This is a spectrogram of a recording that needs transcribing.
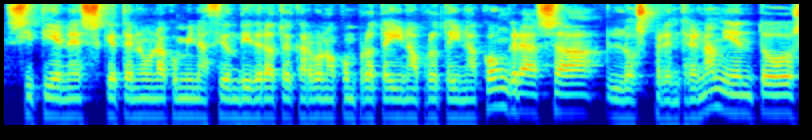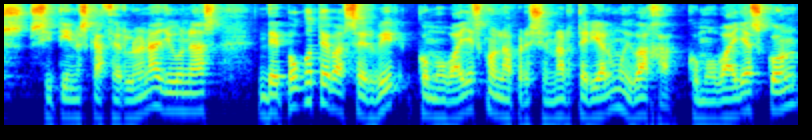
si tienes que tener una combinación de hidrato de carbono con proteína o proteína con grasa, los preentrenamientos, si tienes que hacerlo en ayunas, de poco te va a servir como vayas con la presión arterial muy baja, como vayas con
